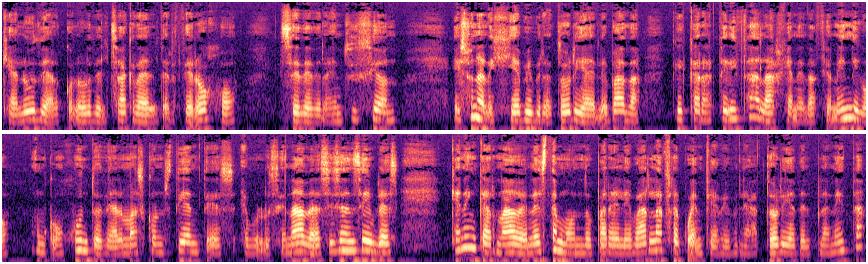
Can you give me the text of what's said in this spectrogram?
que alude al color del chakra del tercer ojo, sede de la intuición, es una energía vibratoria elevada que caracteriza a la generación índigo, un conjunto de almas conscientes, evolucionadas y sensibles que han encarnado en este mundo para elevar la frecuencia vibratoria del planeta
